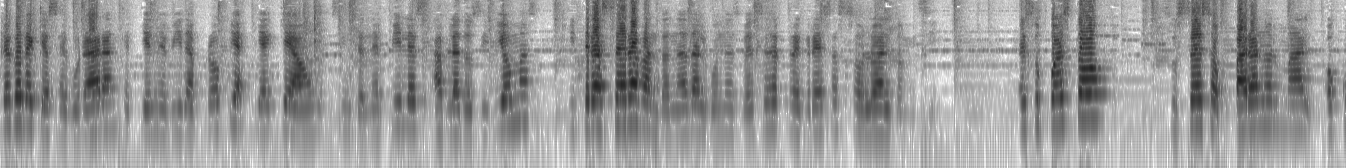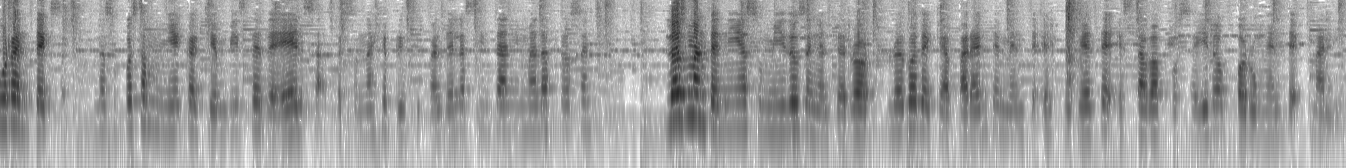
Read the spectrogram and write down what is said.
luego de que aseguraran que tiene vida propia ya que aún sin tener pilas habla dos idiomas y tras ser abandonada algunas veces regresa solo al domicilio. El supuesto suceso paranormal ocurre en Texas. La supuesta muñeca quien viste de Elsa, personaje principal de la cinta animada Frozen, los mantenía sumidos en el terror, luego de que aparentemente el juguete estaba poseído por un ente maligno.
